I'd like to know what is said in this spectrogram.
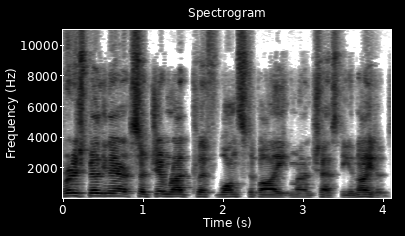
British billionaire Sir Jim Ratcliffe wants to buy Manchester United.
